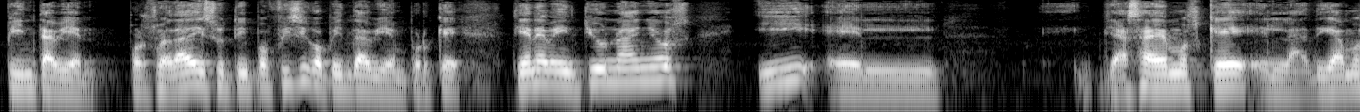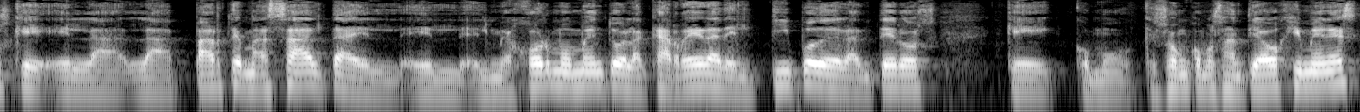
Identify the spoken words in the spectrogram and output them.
pinta bien, por su edad y su tipo físico pinta bien, porque tiene 21 años y el ya sabemos que la, digamos que en la, parte más alta, el, mejor momento de la carrera del tipo de delanteros que, como, que son como Santiago Jiménez,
